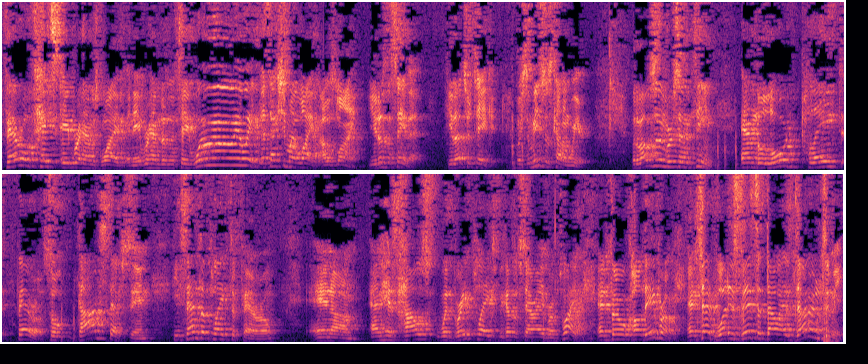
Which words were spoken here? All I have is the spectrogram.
Pharaoh takes Abraham's wife, and Abraham doesn't say, wait, wait, wait, wait, that's actually my wife. I was lying. He doesn't say that. He lets her take it. Which to me is just kind of weird. But the Bible says in verse 17, and the Lord plagued Pharaoh. So God steps in. He sends a plague to Pharaoh and, um, and his house with great plagues because of Sarah, Abram's wife. And Pharaoh called Abram and said, What is this that thou hast done unto me?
